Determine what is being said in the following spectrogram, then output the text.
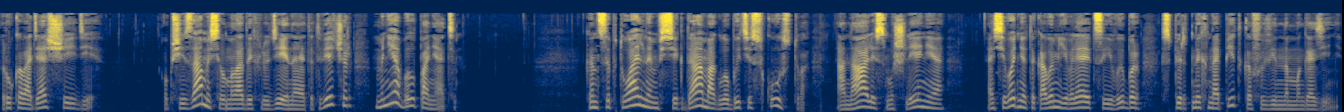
руководящая идея. Общий замысел молодых людей на этот вечер мне был понятен. Концептуальным всегда могло быть искусство, анализ, мышление, а сегодня таковым является и выбор спиртных напитков в винном магазине.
